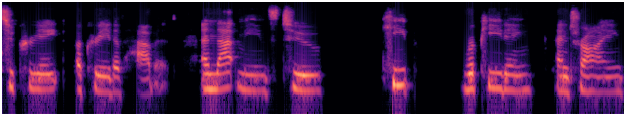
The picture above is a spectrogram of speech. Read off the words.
to create a creative habit. And that means to keep repeating and trying.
